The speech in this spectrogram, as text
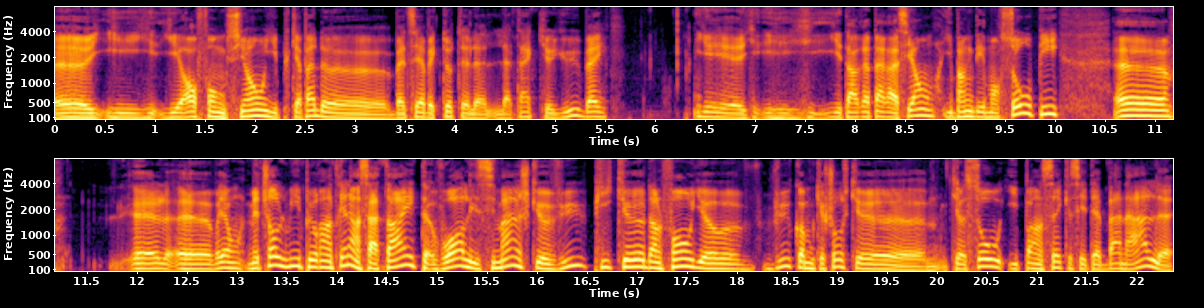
euh, il, est hors fonction, il est plus capable de. Ben, tu sais, avec toute l'attaque qu'il y a eu, ben. Il est, en réparation, il manque des morceaux, puis euh, voyons, Mitchell, lui, peut rentrer dans sa tête, voir les images qu'il a vues, puis que, dans le fond, il a vu comme quelque chose que, que il pensait que c'était banal,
